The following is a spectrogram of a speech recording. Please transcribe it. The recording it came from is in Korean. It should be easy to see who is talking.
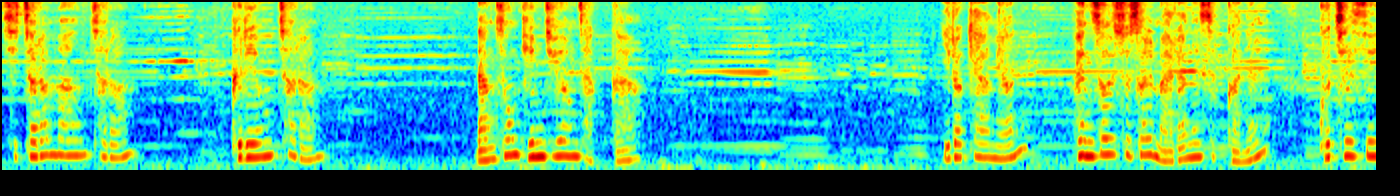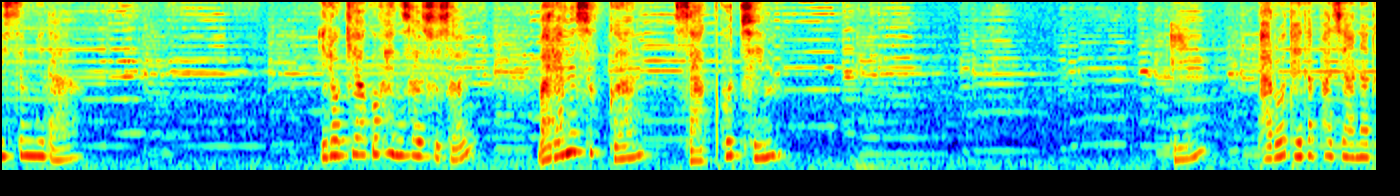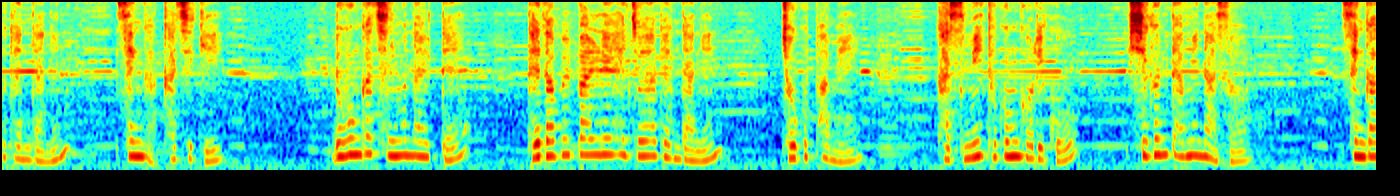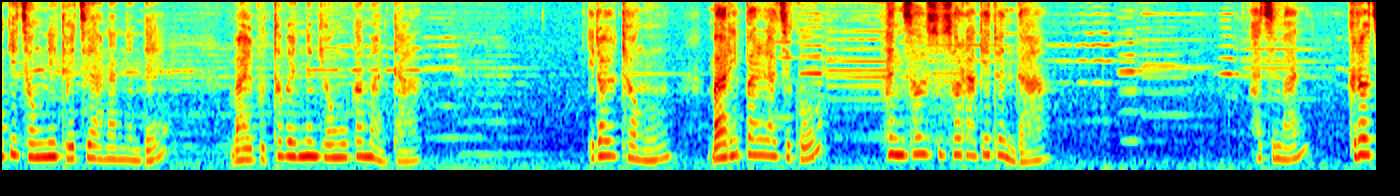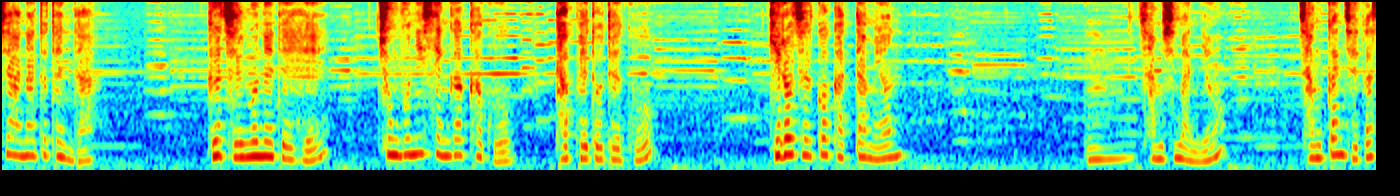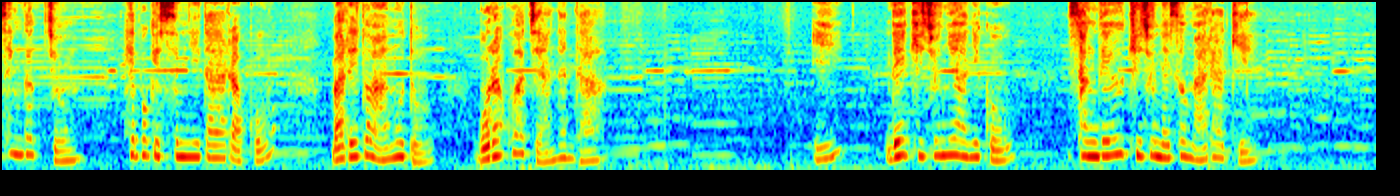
Speaker 1: 시처럼 마음처럼 그리움처럼 낭송 김주영 작가 이렇게 하면 횡설수설 말하는 습관을 고칠 수 있습니다. 이렇게 하고 횡설수설 말하는 습관 싹 고침 1. 바로 대답하지 않아도 된다는 생각하지기 누군가 질문할 때 대답을 빨리 해줘야 된다는 조급함에 가슴이 두근거리고 식은 땀이 나서 생각이 정리되지 않았는데 말부터 뱉는 경우가 많다. 이럴 경우 말이 빨라지고 횡설수설하게 된다. 하지만 그러지 않아도 된다. 그 질문에 대해 충분히 생각하고 답해도 되고 길어질 것 같다면 음, 잠시만요. 잠깐 제가 생각 좀 해보겠습니다. 라고 말해도 아무도 뭐라고 하지 않는다. 2. 내 기준이 아니고 상대의 기준에서 말하기.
